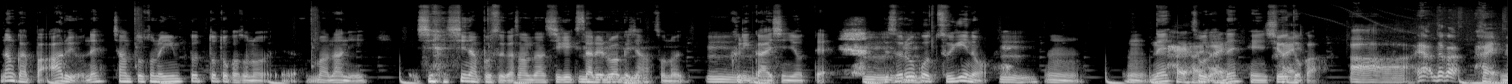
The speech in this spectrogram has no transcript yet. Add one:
なんかやっぱあるよね。ちゃんとそのインプットとか、その、まあ何？シシナプスが散々刺激されるわけじゃん。うんその繰繰り返しによって。うんでそれをこう次の、うん。うん、うん、ね、はいはいはいそうだよね。編集とか。ああ、いや、だから、はい。う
